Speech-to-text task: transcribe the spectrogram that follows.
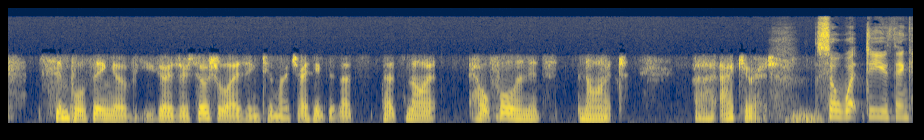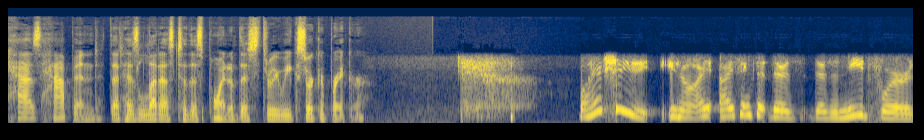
simple thing of you guys are socializing too much. I think that that's that's not helpful and it's not uh, accurate. So, what do you think has happened that has led us to this point of this three week circuit breaker? Well, actually, you know, I, I think that there's there's a need for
